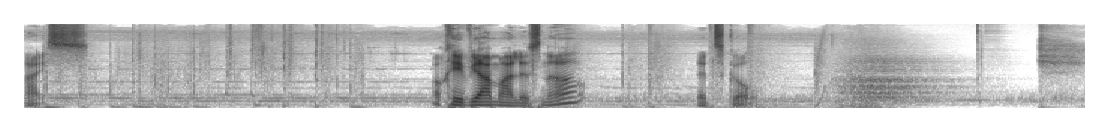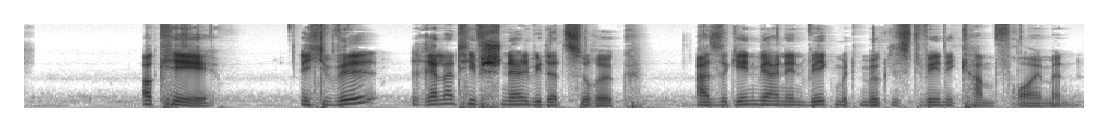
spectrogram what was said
Nice. Okay, wir haben alles, ne? Let's go. Okay. Ich will relativ schnell wieder zurück. Also gehen wir einen Weg mit möglichst wenig Kampfräumen.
